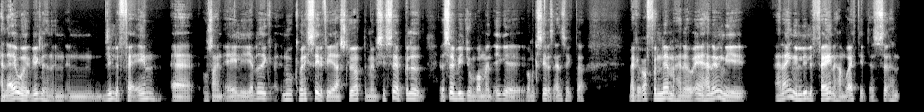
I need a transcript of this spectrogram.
han er jo i virkeligheden en, en lille fan af Hussein Ali. Jeg ved ikke, nu kan man ikke se det, fordi jeg har slørt det, men hvis I ser billedet, eller ser videoen, hvor man, ikke, hvor man kan se deres ansigter, man kan godt fornemme, at han er jo, han er jo egentlig, han er egentlig en lille fan af ham rigtigt, altså, selv, han,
